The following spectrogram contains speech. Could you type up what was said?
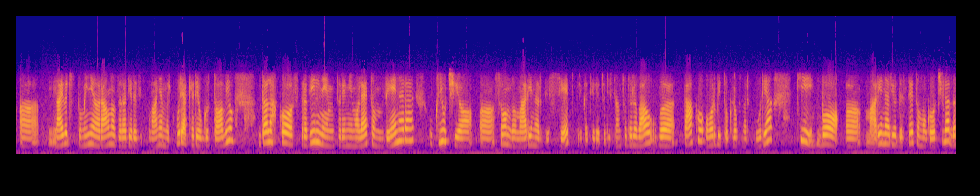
uh, največ spominjajo ravno zaradi raziskovanja Merkurja, ker je ugotovil, da lahko s pravilnim, torej mimoletom Venere, vključijo uh, sondo Mariner 10, pri kateri je tudi sam sodeloval, v tako orbito okrog Merkurja, ki bo uh, Marinerju 10 omogočila, da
